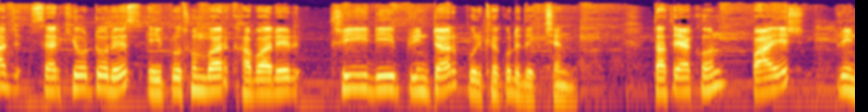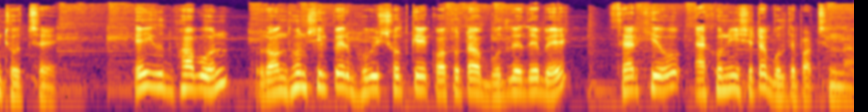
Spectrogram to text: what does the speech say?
আজ স্যারখিও টোরেস এই প্রথমবার খাবারের থ্রি ডি প্রিন্টার পরীক্ষা করে দেখছেন। তাতে এখন পায়েস প্রিন্ট হচ্ছে। এই উদ্ভাবন রন্ধন শিল্পের ভবিষ্যৎকে কতটা বদলে দেবে স্যারখিও এখনই সেটা বলতে পারছেন না।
